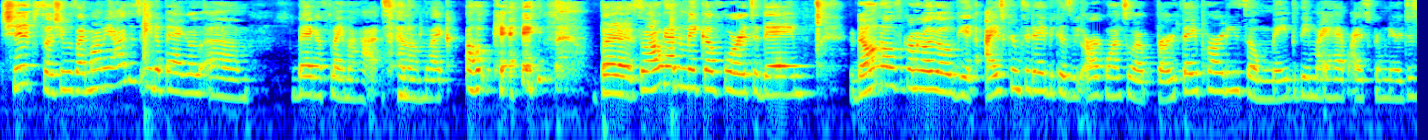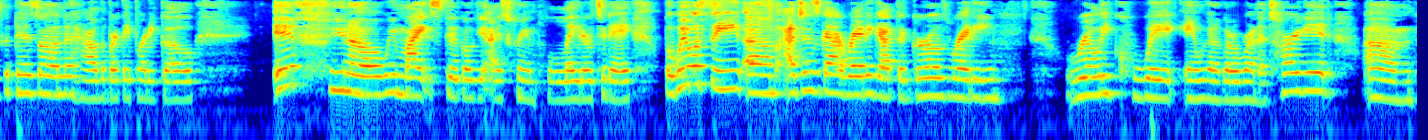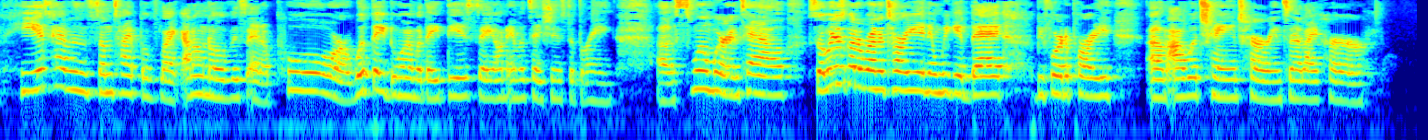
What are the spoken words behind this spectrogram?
chips. So she was like, mommy, I just eat a bag of um bag of Flamin' Hots. And I'm like, okay. But so I got to make up for it today. Don't know if we're gonna go get ice cream today because we are going to a birthday party. So maybe they might have ice cream there. Just depends on how the birthday party go. If, you know, we might still go get ice cream later today. But we will see. Um, I just got ready, got the girls ready really quick and we're gonna go run a target um he is having some type of like i don't know if it's at a pool or what they doing but they did say on invitations to bring uh swimwear and towel. So we're just gonna run a target and we get back before the party. Um i would change her into like her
